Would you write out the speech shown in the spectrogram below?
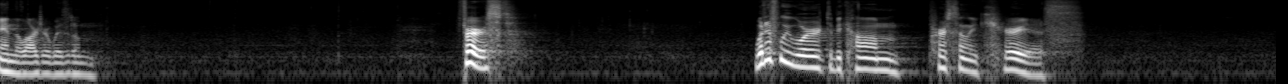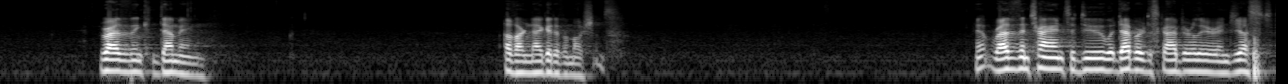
and the larger wisdom First, what if we were to become personally curious rather than condemning of our negative emotions? You know, rather than trying to do what Deborah described earlier and just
